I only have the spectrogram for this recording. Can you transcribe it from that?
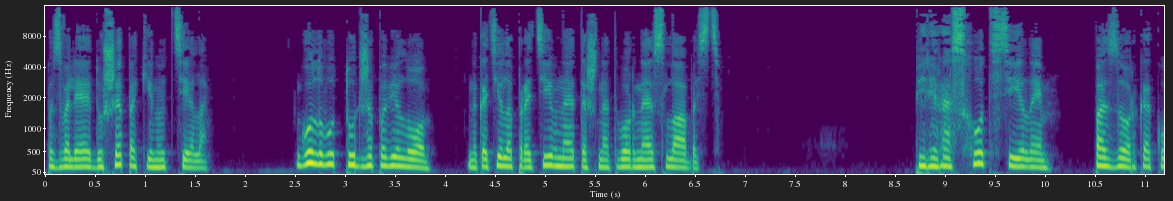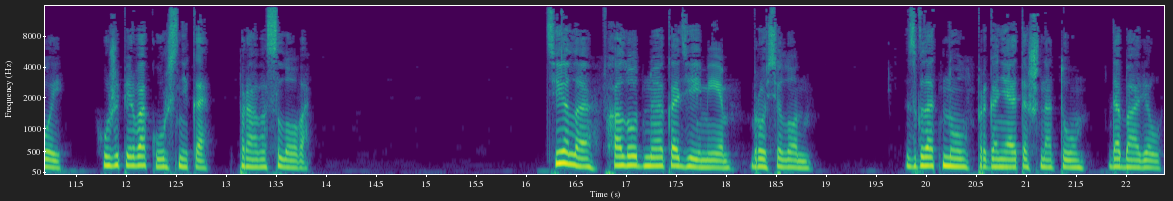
позволяя душе покинуть тело. Голову тут же повело, накатила противная тошнотворная слабость. Перерасход силы. Позор какой, хуже первокурсника, право слово. Тело в холодную академию, бросил он. Сглотнул, прогоняя тошноту, добавил:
